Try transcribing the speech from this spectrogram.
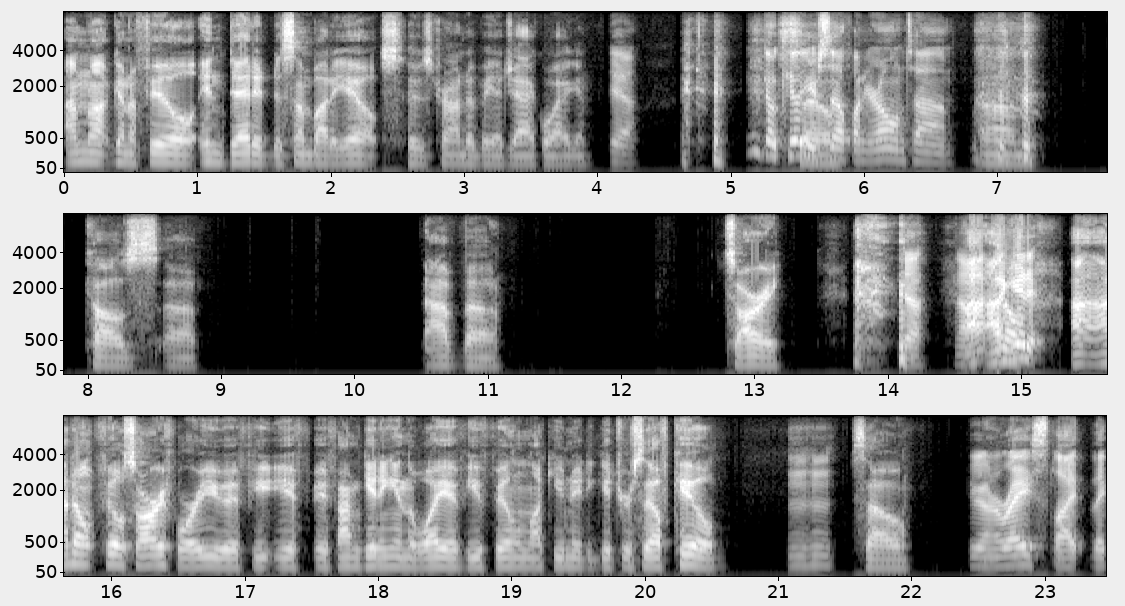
I'm not gonna feel indebted to somebody else who's trying to be a jackwagon. You can go kill So- yourself on your own time. Um, cause uh, I've uh, sorry. Yeah, no, I- I, I get it. I, I don't feel sorry for you if you if if I'm getting in the way of you feeling like you need to get yourself killed. hmm So You're gonna race like the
